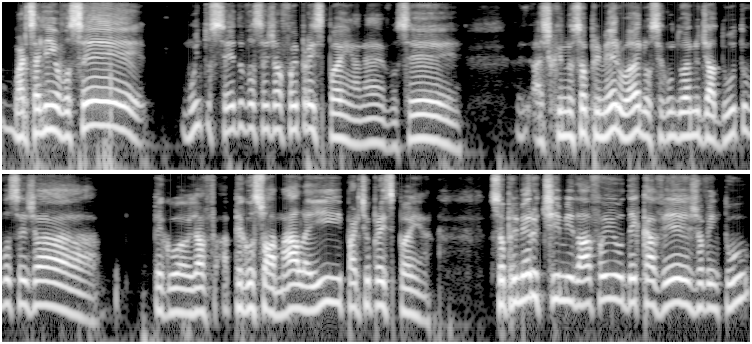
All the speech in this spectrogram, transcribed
Marcelinho, você muito cedo você já foi para Espanha, né? Você acho que no seu primeiro ano, ou segundo ano de adulto, você já pegou já pegou sua mala aí e partiu para Espanha. Seu primeiro time lá foi o DKV Juventud,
